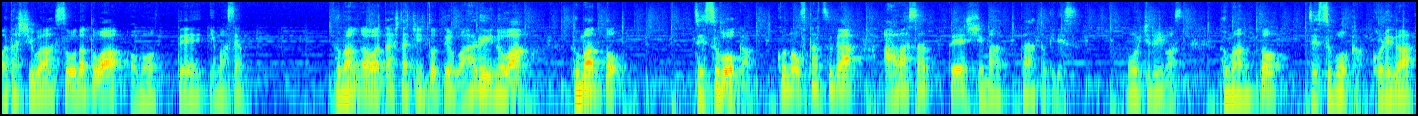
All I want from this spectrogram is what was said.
私はそうだとは思っていません。不満が私たちにとって悪いのは不満と絶望感。この2つが合わさってしまった時です。もう一度言います。不満と絶望感。これが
